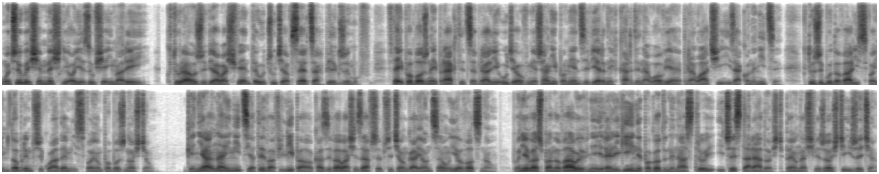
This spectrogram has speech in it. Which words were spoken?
łączyły się myśli o Jezusie i Maryi, która ożywiała święte uczucia w sercach pielgrzymów. W tej pobożnej praktyce brali udział wmieszani pomiędzy wiernych kardynałowie, prałaci i zakonnicy, którzy budowali swoim dobrym przykładem i swoją pobożnością. Genialna inicjatywa Filipa okazywała się zawsze przyciągającą i owocną, ponieważ panowały w niej religijny, pogodny nastrój i czysta radość, pełna świeżości i życia.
